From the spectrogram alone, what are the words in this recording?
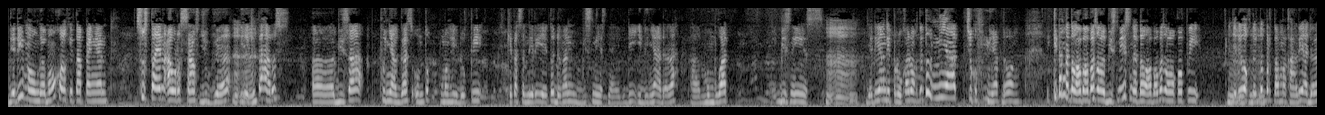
jadi mau nggak mau kalau kita pengen sustain ourselves juga Mm-mm. ya kita harus uh, bisa punya gas untuk menghidupi kita sendiri yaitu dengan bisnisnya. Jadi idenya adalah uh, membuat bisnis. Heeh. jadi yang diperlukan waktu itu niat cukup niat doang. Kita nggak tahu apa apa soal bisnis nggak tahu apa apa soal kopi. Jadi waktu itu pertama kali adalah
